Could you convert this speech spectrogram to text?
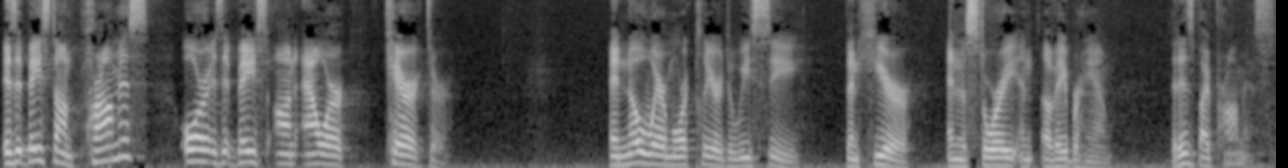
Is it based on promise or is it based on our character? And nowhere more clear do we see than here in the story of Abraham that is by promise.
